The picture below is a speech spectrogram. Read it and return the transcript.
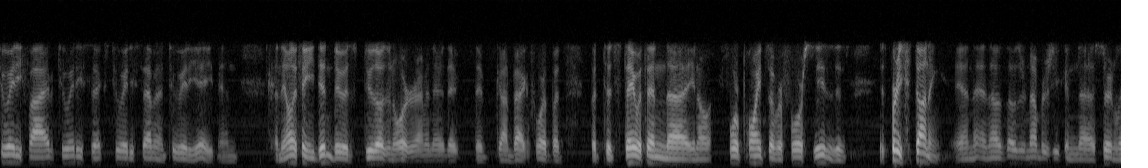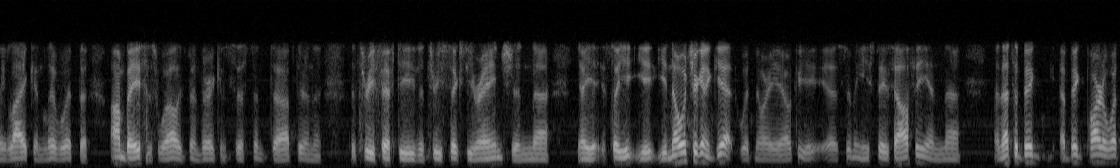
285, 286, 287, and 288, and and the only thing he didn't do is do those in order. I mean, they've they've gone back and forth, but but to stay within uh, you know four points over four seasons is is pretty stunning, and and those, those are numbers you can uh, certainly like and live with. The on base as well, he's been very consistent uh, up there in the the 350 to 360 range, and uh, you know, so you, you you know what you're going to get with Nori Aoki, assuming he stays healthy, and uh, and that's a big a big part of what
